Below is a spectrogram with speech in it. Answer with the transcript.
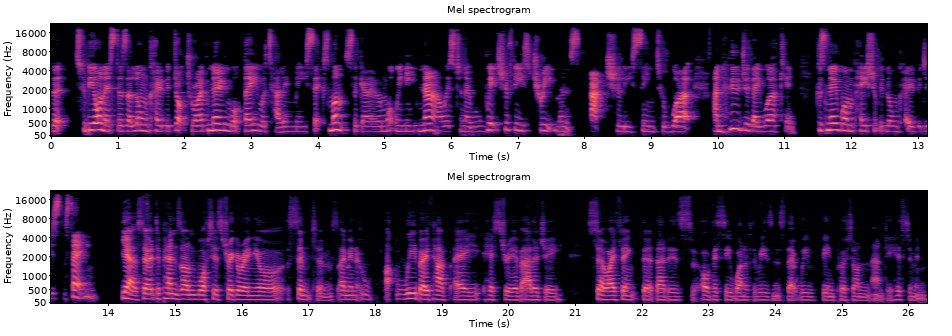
But to be honest, as a long COVID doctor, I've known what they were telling me six months ago. And what we need now is to know well, which of these treatments actually seem to work and who do they work in? Because no one patient with long COVID is the same. Yeah, so it depends on what is triggering your symptoms. I mean, uh, we both have a history of allergy so I think that that is obviously one of the reasons that we've been put on antihistamine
